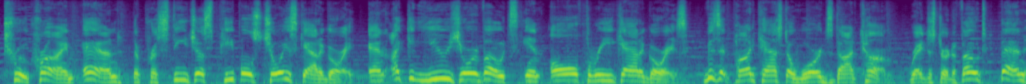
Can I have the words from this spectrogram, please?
True Crime, and the prestigious People's Choice category, and I could use your votes in all three categories. Visit podcastawards.com, register to vote, then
